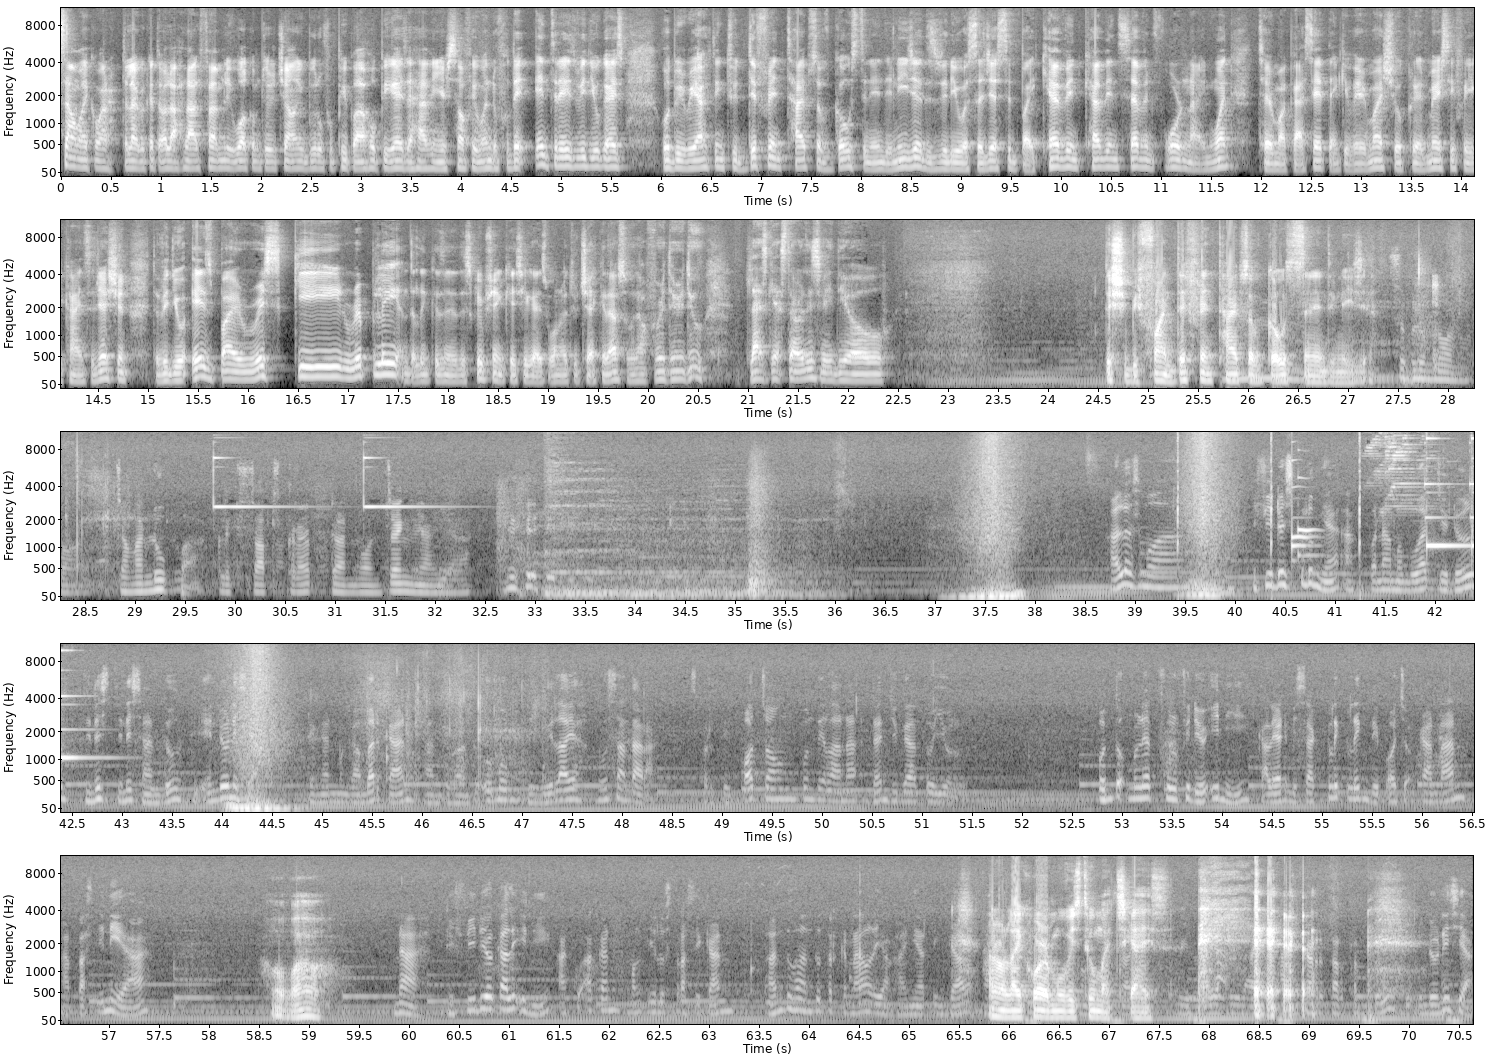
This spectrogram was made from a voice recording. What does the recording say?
Assalamualaikum warahmatullahi wabarakatuh. Halal family. Welcome to the channel beautiful people. I hope you guys are having yourself a wonderful day. In today's video guys we'll be reacting to different types of ghosts in indonesia. This video was suggested by kevin kevin 7491 terima kasih. Thank you very much. Shukran mercy for your kind suggestion. The video is by risky ripley and the link is in the description in case you guys wanted to check it out. So without further ado let's get started this video. This should be fun. Different types of ghosts in indonesia jangan lupa klik subscribe dan loncengnya ya. Halo semua, di video sebelumnya aku pernah membuat judul jenis-jenis hantu di Indonesia dengan menggambarkan hantu-hantu umum di wilayah Nusantara seperti pocong, kuntilanak, dan juga tuyul. Untuk melihat full video ini, kalian bisa klik link di pojok kanan atas ini ya. Oh wow Nah, di video kali ini aku akan mengilustrasikan hantu-hantu terkenal yang hanya tinggal I don't like horror movies too much, guys. wilayah-wilayah tertentu di Indonesia.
